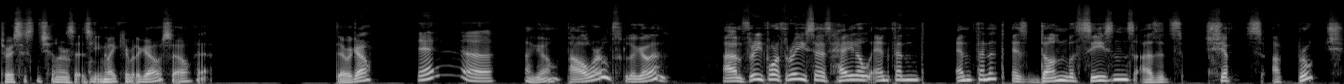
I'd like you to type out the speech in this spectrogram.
Joystick and Chill says he might give it a go. So yeah. there we go. Yeah. There you go. Palworld. Look at that. Um, 343 says Halo Infinite, Infinite is done with seasons as its shifts approach.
